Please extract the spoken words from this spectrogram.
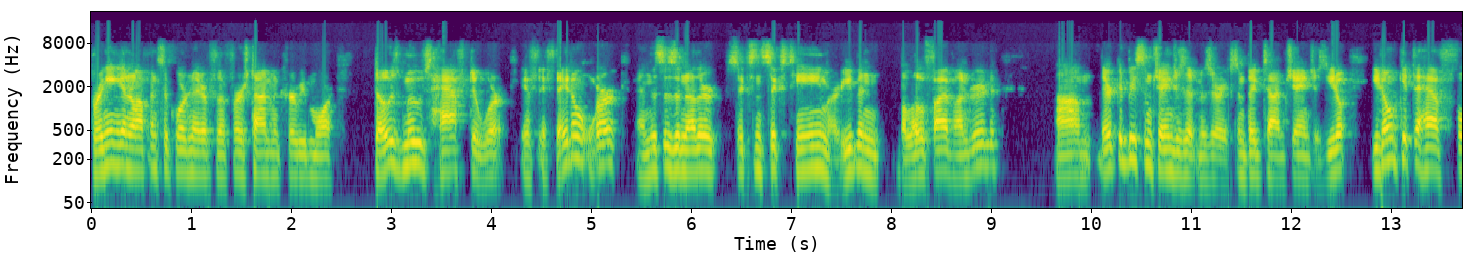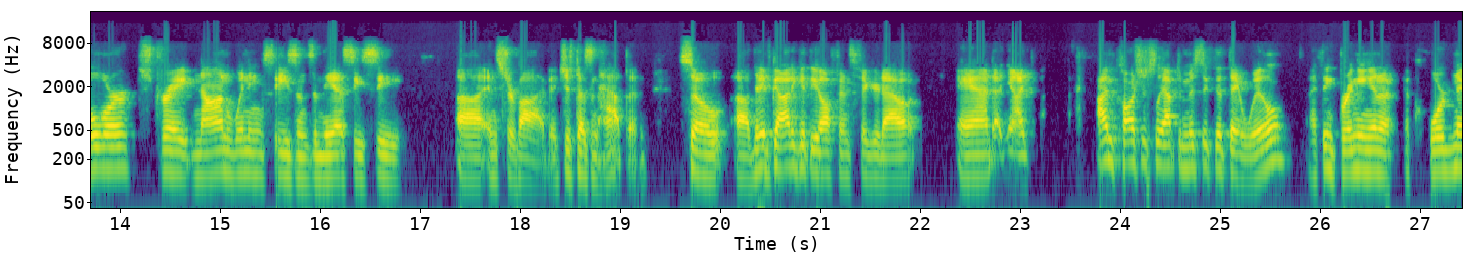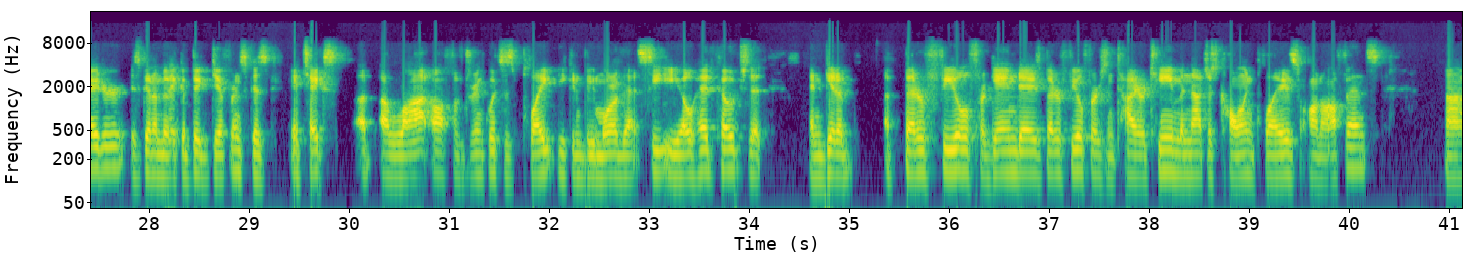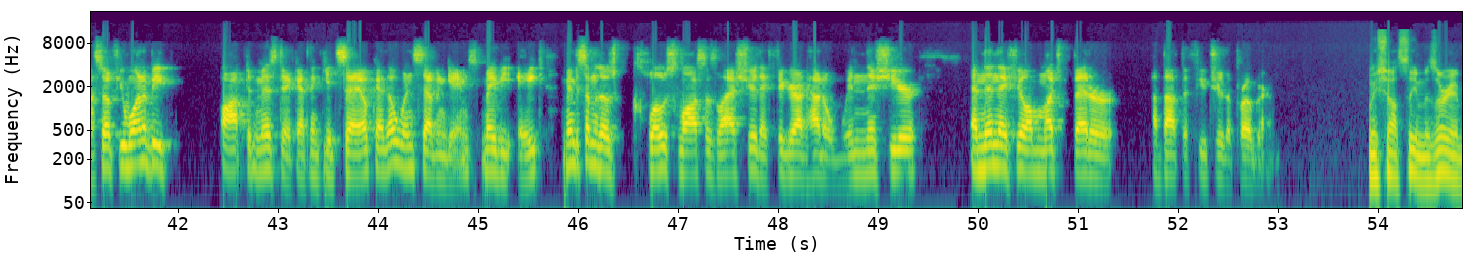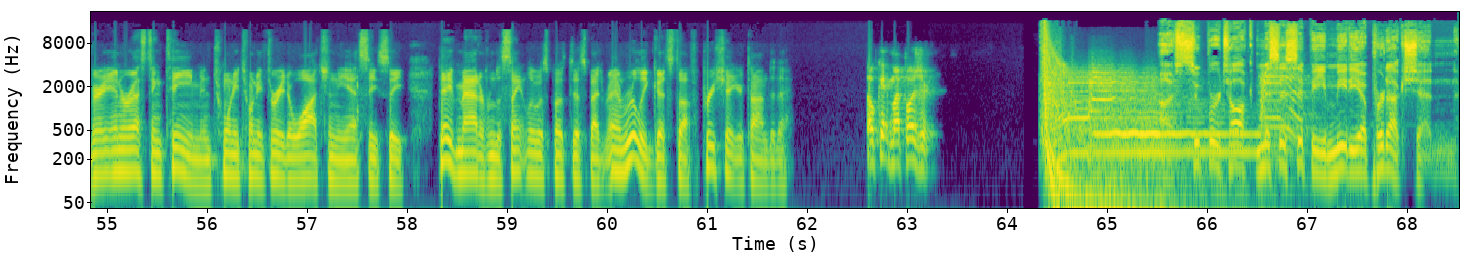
bringing in an offensive coordinator for the first time in Kirby Moore, those moves have to work. If if they don't work, and this is another six and six team, or even below 500, um, there could be some changes at Missouri, some big time changes. You don't you don't get to have four straight non winning seasons in the SEC uh, and survive. It just doesn't happen. So uh, they've got to get the offense figured out. And I, am cautiously optimistic that they will. I think bringing in a, a coordinator is going to make a big difference because it takes a, a, lot off of Drinkwitz's plate. He can be more of that CEO head coach that and get a, a better feel for game days, better feel for his entire team, and not just calling plays on offense. Uh, so if you want to be optimistic, I think you'd say, okay, they'll win seven games, maybe eight. Maybe some of those close losses last year, they figure out how to win this year, and then they feel much better about the future of the program. We shall see. Missouri, a very interesting team in 2023 to watch in the SEC. Dave Matter from the St. Louis Post Dispatch. Man, really good stuff. Appreciate your time today. Okay, my pleasure. A SuperTalk Mississippi media production.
